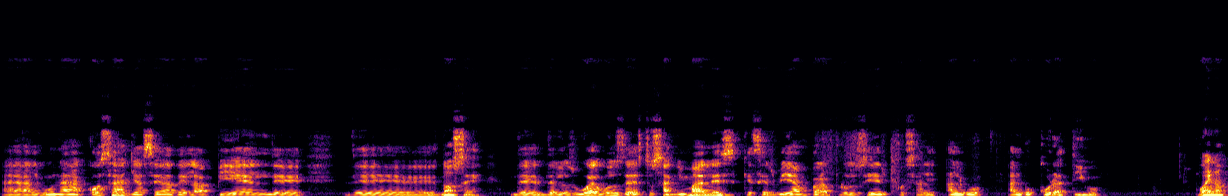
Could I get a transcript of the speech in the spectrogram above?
alguna cosa, ya sea de la piel, de, no sé, de, los huevos de estos animales que servían para producir pues algo, algo curativo. Bueno,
